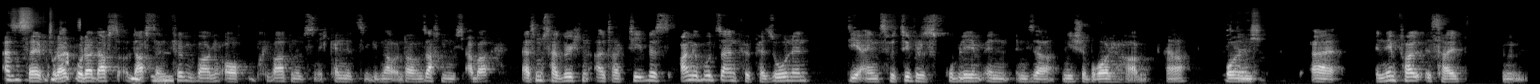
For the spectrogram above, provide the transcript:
Also Safe. Oder, oder darfst, darfst den Firmenwagen auch privat nutzen. Ich kenne jetzt die genauen Sachen nicht, aber es muss halt wirklich ein attraktives Angebot sein für Personen, die ein spezifisches Problem in, in dieser Nische-Branche haben. Ja? Und äh, in dem Fall ist halt ähm,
